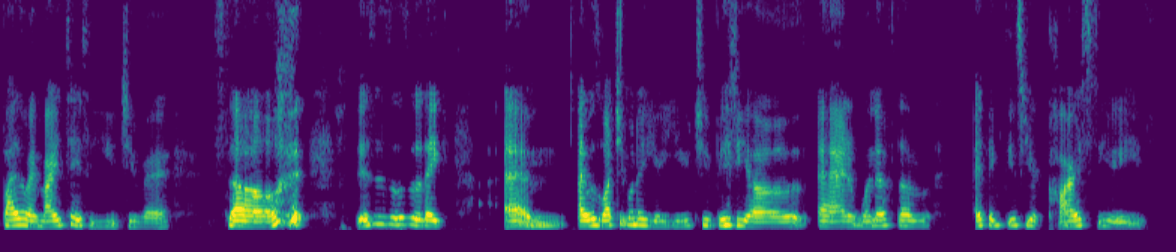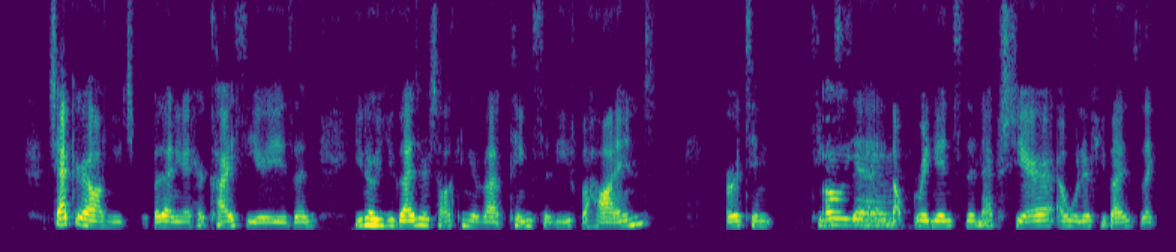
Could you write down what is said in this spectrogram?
by the way, marita is a YouTuber, so this is also like um I was watching one of your YouTube videos and one of them I think this is your car series. Check her out on YouTube. But anyway, her car series and you know, you guys are talking about things to leave behind or thing, things oh, yeah. to not bring into the next year. I wonder if you guys like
